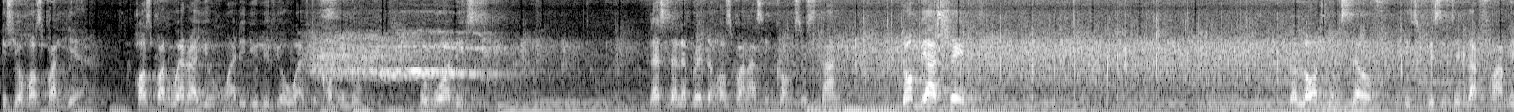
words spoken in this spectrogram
Is your husband here? Husband, where are you? Why did you leave your wife to come alone? The word is Let's celebrate the husband as he comes to stand. Don't be ashamed. The Lord himself is visiting that family.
